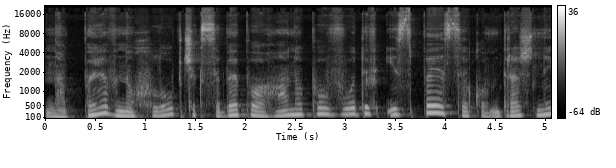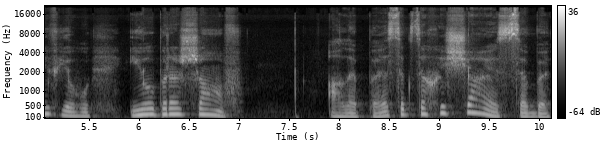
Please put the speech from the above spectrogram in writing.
Напевно, хлопчик себе погано поводив із песиком, дражнив його і ображав. Але песик захищає себе.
